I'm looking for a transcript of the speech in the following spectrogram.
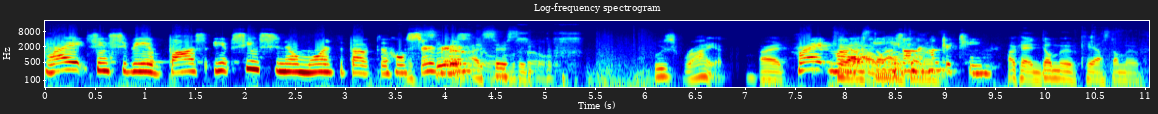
Riot seems to be a boss. He seems to know more about the whole I server. serious- I seriously. Who's riot? All right. Riot Chaos, Mom. don't He's move, on the don't move. hunter team. Okay, don't move, Chaos. Don't move.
